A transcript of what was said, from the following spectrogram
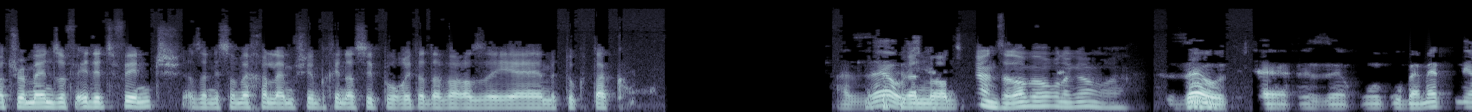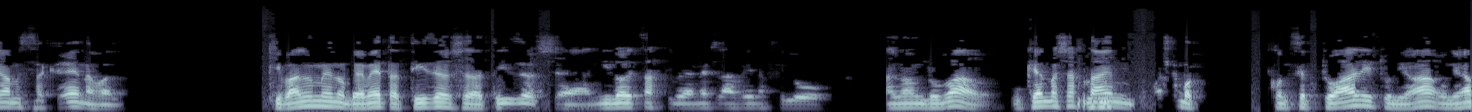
What Remains of Edith Finch, אז אני סומך עליהם שמבחינה סיפורית הדבר הזה יהיה מתוקתק. אז זהו. ש... מאוד. כן, זה לא ברור לגמרי. זהו, שזה, הוא, הוא באמת נראה מסקרן, אבל קיבלנו ממנו באמת הטיזר של הטיזר, שאני לא הצלחתי באמת להבין אפילו על מה מדובר. הוא כן משך את העין, משהו קונספטואלית, הוא נראה, הוא נראה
